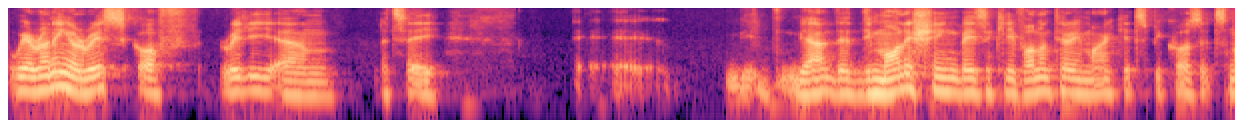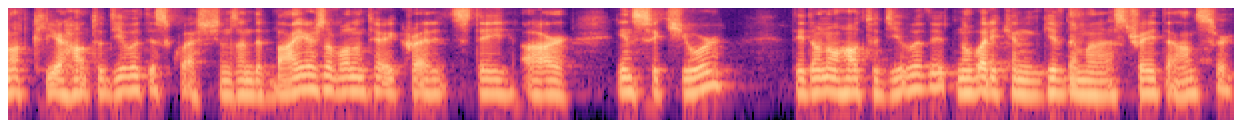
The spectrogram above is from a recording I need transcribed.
we're running a risk of really, um, let's say, yeah, the demolishing basically voluntary markets because it's not clear how to deal with these questions. And the buyers of voluntary credits, they are insecure. They don't know how to deal with it. Nobody can give them a straight answer.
